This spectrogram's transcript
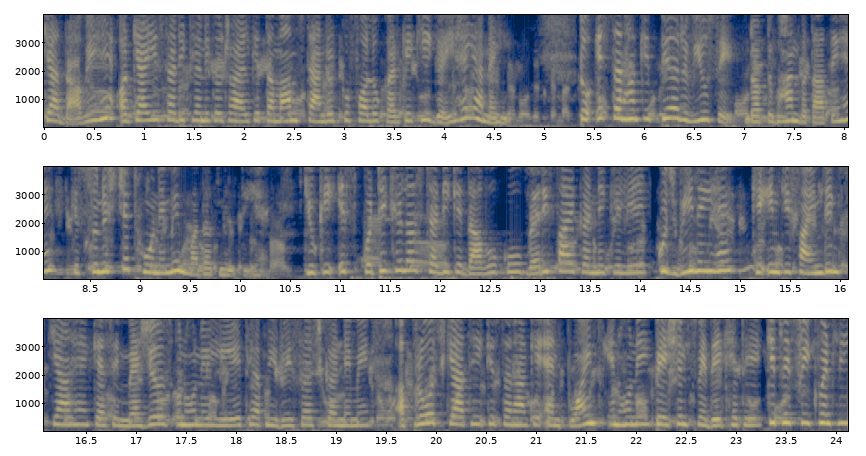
क्या दावे हैं और क्या ये स्टडी क्लिनिकल ट्रायल के तमाम स्टैंडर्ड को फॉलो करके की गई है या नहीं। तो इस तरह के पेयर रिव्यू से डॉक्टर भान बताते हैं कि सुनिश्चित होने में मदद मिलती है, क्योंकि इस पर्टिकुलर स्टडी के दावों को वेरीफाई करने के लिए कुछ भी नहीं है कि इनकी फाइंडिंग्स क्या हैं? कैसे मेजर्स उन्होंने लिए थे अपनी रिसर्च करने में? अप्रोच क्या थी? किस तरह के एंड पॉइंट्स इन्होंने पेशेंट्स में देखे थे? कितने फ्रीक्वेंटली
